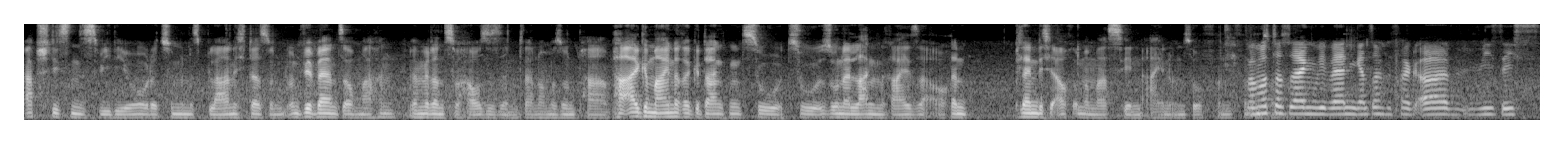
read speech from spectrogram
abschließendes Video oder zumindest plane ich das und, und wir werden es auch machen, wenn wir dann zu Hause sind. Da nochmal so ein paar, paar allgemeinere Gedanken zu, zu so einer langen Reise auch. Dann blende ich auch immer mal Szenen ein und so von. von Man muss doch sagen, wir werden ganz oft gefragt, oh, wie sich's.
